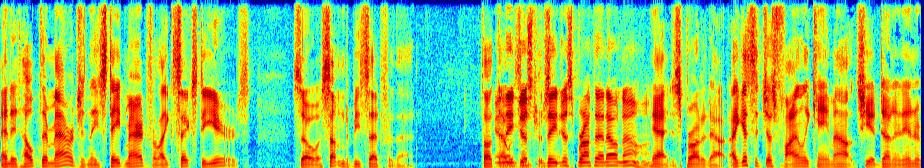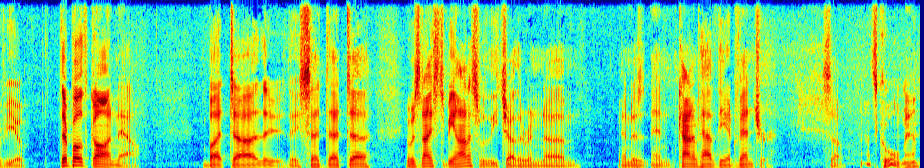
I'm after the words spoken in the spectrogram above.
and it helped their marriage, and they stayed married for like 60 years. So uh, something to be said for that. Thought that and they was just interesting. they just brought that out now, huh? Yeah, just brought it out. I guess it just finally came out. She had done an interview. They're both gone now, but uh, they they said that uh, it was nice to be honest with each other and um, and and kind of have the adventure. So That's cool, man.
